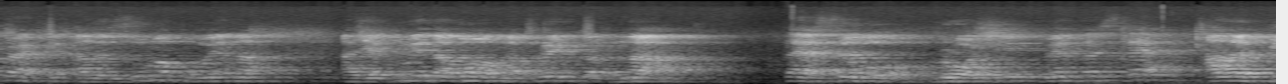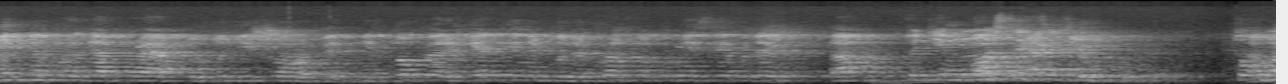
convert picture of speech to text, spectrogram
проєктів, але сума повинна, а як ми дамо, наприклад, на те село гроші, ви дасте, але він не пройде проєкт, то тоді що робити? Ніхто перекидки не буде, просто комісія буде там Тоді вноситься- проєктів буде. Тому,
